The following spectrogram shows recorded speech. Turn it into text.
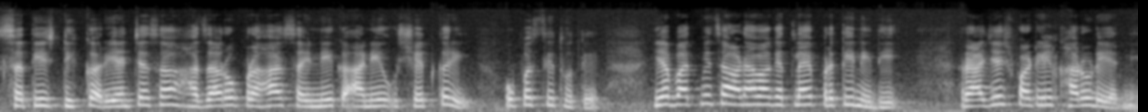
सतीश ढिक्कर यांच्यासह हजारो प्रहार सैनिक आणि शेतकरी उपस्थित होते. या बातमीचा आढावा घेतलाय प्रतिनिधी राजेश पाटील खारोडे यांनी.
